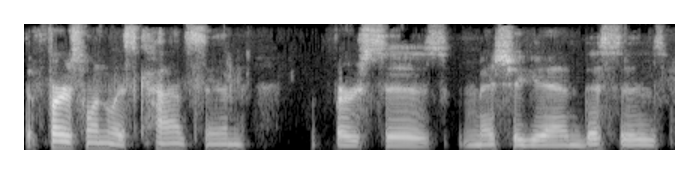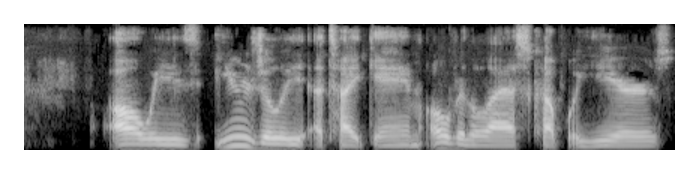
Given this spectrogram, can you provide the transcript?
the first one, Wisconsin versus Michigan. This is always usually a tight game over the last couple years.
